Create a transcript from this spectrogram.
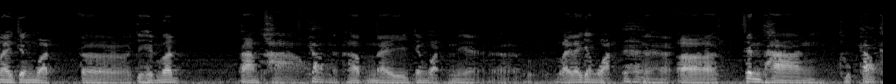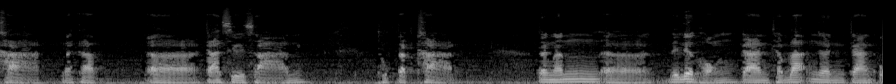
ในจังหวัดเอ่อจะเห็นว่า ตามข่าวครับนะครับในจังหวัดเนี่ยเอ่อหลาย ๆ จังหวัดอ่าฮะนะฮะเอ่อเส้นทางถูกครัตับดขาดนะครับเอ่อการสื่อสารถูกตัดขาด ดังนั้นเอ่อในเรื่องของการชำระเงินการโอ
